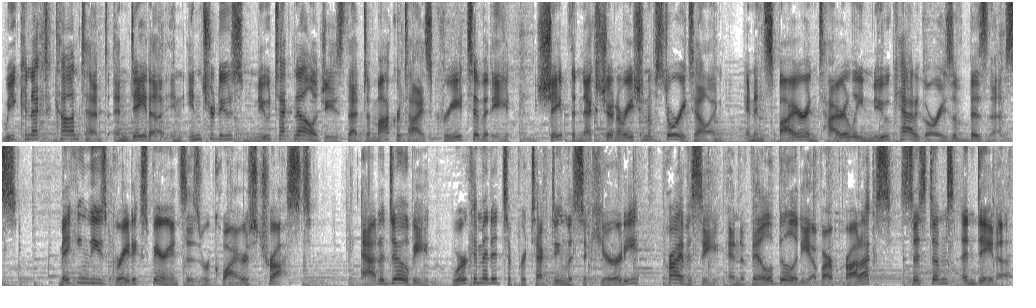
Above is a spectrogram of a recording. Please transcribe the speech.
We connect content and data and introduce new technologies that democratize creativity, shape the next generation of storytelling, and inspire entirely new categories of business. Making these great experiences requires trust. At Adobe, we're committed to protecting the security, privacy, and availability of our products, systems, and data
